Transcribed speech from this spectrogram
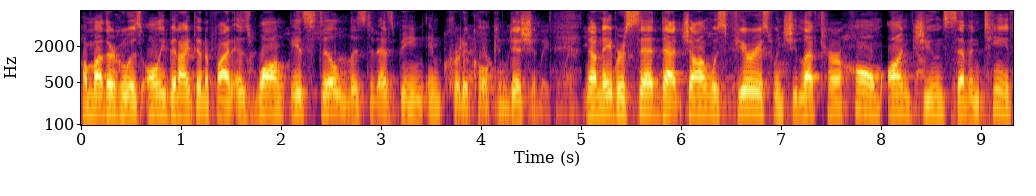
Her mother, who has only been identified as Wang, is still listed as being in critical condition. Now, neighbors said that Zhang was furious when she left her home on June 17th,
